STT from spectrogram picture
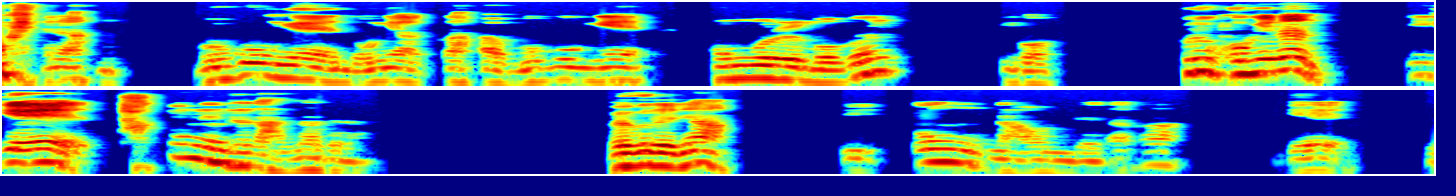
계란 무공의 농약과 무공의 곡물을 먹은 이거 그리고 거기는 이게 닭똥 냄새가 안 나더라. 왜 그러냐? 이 똥 나오는 데다가 이게 그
